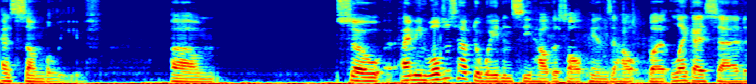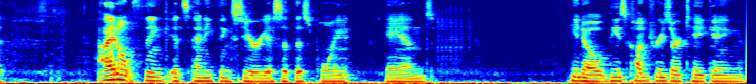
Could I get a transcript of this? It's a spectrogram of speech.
as some believe. Um, so, I mean, we'll just have to wait and see how this all pans out. But like I said, I don't think it's anything serious at this point. point, and you know, these countries are taking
